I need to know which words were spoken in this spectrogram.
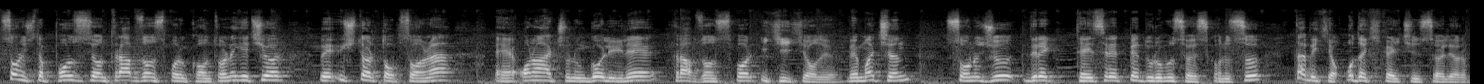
Sonuçta pozisyon Trabzonspor'un kontrolüne geçiyor ve 3-4 top sonra e, Onaçu'nun golüyle Trabzonspor 2-2 oluyor. Ve maçın sonucu direkt tesir etme durumu söz konusu. Tabii ki o dakika için söylüyorum.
